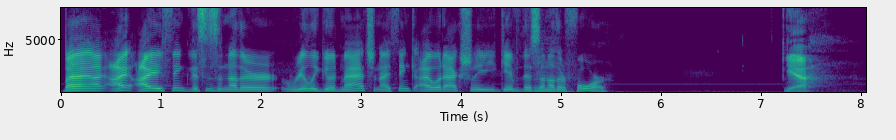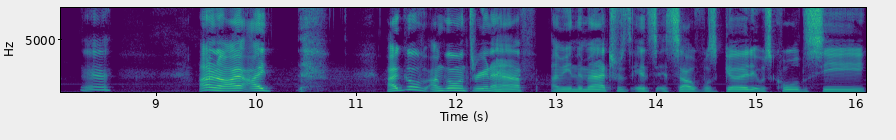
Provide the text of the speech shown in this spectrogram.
but I, I, I think this is another really good match, and I think I would actually give this Hmm. another four. Yeah, Yeah. I don't know. I, I I go. I'm going three and a half. I mean, the match was it's itself was good. It was cool to see.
